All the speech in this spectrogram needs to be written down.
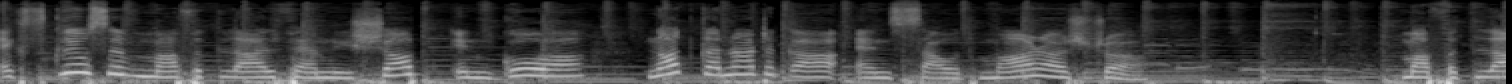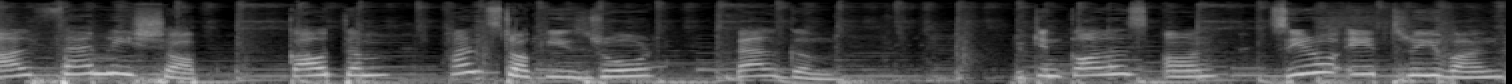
Exclusive Mafatlal family shop in Goa, North Karnataka and South Maharashtra. Mafatlal family shop, Gautam, Hunstockies Road, Belgaum. You can call us on 0831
